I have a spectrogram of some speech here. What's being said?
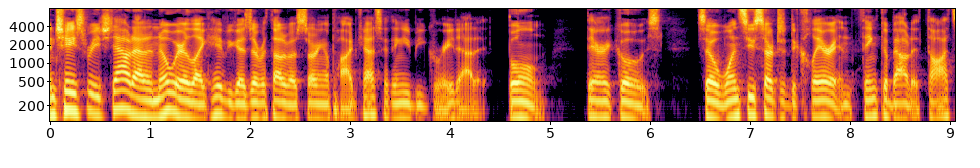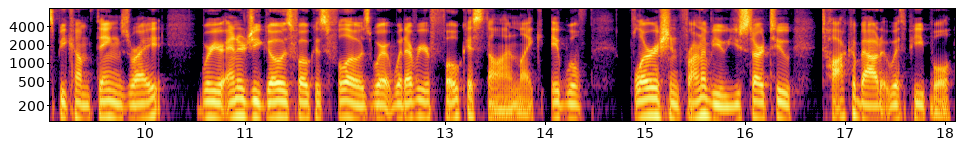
And Chase reached out out of nowhere, like, hey, have you guys ever thought about starting a podcast? I think you'd be great at it. Boom. There it goes. So once you start to declare it and think about it, thoughts become things, right? Where your energy goes, focus flows, where whatever you're focused on, like it will flourish in front of you. You start to talk about it with people.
